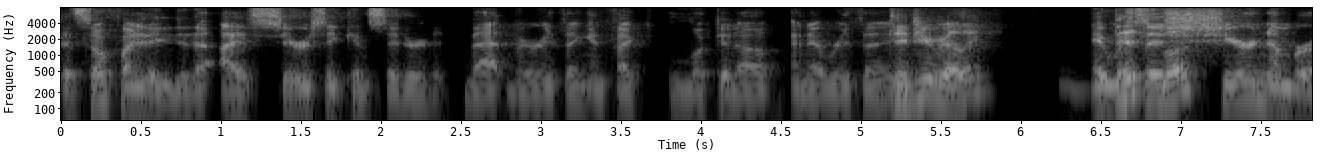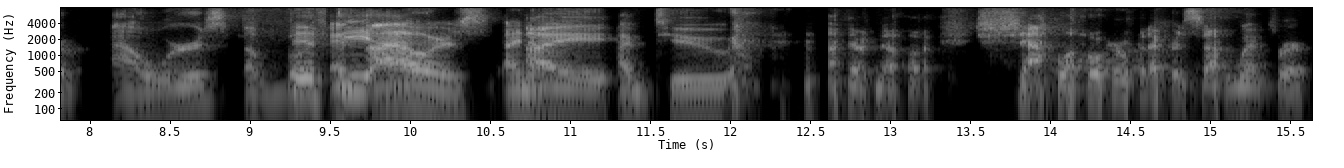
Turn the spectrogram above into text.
It's so funny that you did that. I seriously considered that very thing. In fact, looked it up and everything. did you really? It was this the book? sheer number of hours of book. 50 and I- hours. I know. I I'm too I don't know shallow or whatever. So I went for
